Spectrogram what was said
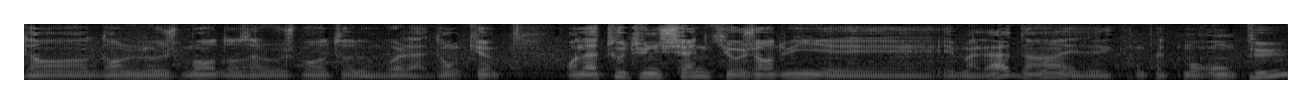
dans, le logement, dans un logement autonome. Voilà. Donc on a toute une chaîne qui aujourd'hui est, malade, hein, est complètement rompue.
